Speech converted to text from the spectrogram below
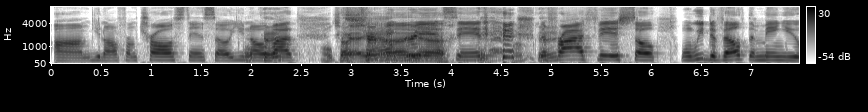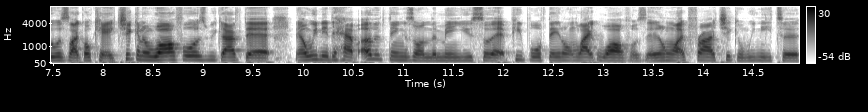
Um, you know, I'm from Charleston, so you know about okay. turkey grits yeah. and okay. the fried fish. So when we developed the menu, it was like, okay, chicken and waffles, we got that. Now we need to have other things on the menu so that people, if they don't like waffles, they don't like fried chicken, we need to,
